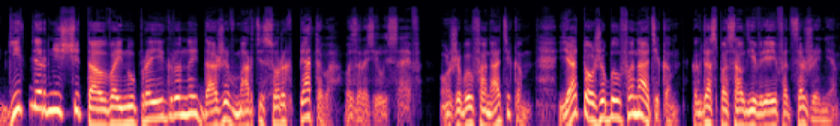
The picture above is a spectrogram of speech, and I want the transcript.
Гитлер не считал войну проигранной даже в марте 45-го, возразил Исаев. Он же был фанатиком. Я тоже был фанатиком, когда спасал евреев от сожжения.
